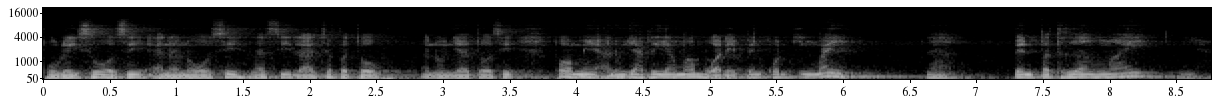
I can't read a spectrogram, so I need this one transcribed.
ปุริโซสิอนาโนสินาสิลาชปโตอนุญญาโตสิพ่อแม่อนุญาตหรือยังมาบวชเนี่ยเป็นคนจริงไหมนะ เป็นประเทืองไหมเนี่ย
